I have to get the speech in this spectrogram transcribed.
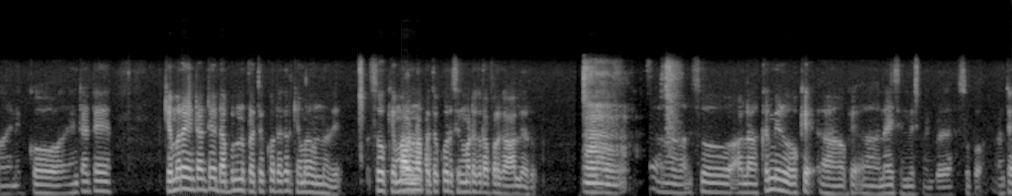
ఆయన ఎక్కువ ఏంటంటే కెమెరా ఏంటంటే డబ్బులు ఉన్న ప్రతి ఒక్కరి దగ్గర కెమెరా ఉన్నది. సో కెమెరా ఉన్న అవును. ప్రతి ఒక్కరు సినిమాటోగ్రాఫర్ కాలేరు. సో అలా కానీ మీరు okay. Okay. Nice investment brother. Super. అంటే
